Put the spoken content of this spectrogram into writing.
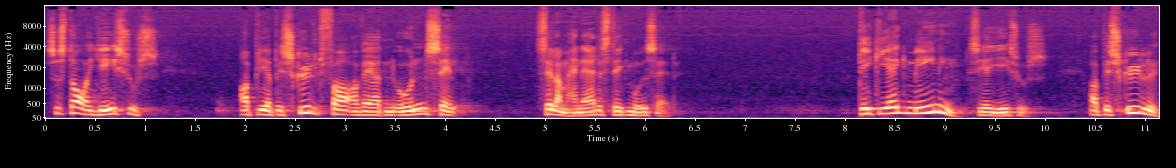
så står Jesus og bliver beskyldt for at være den onde selv, selvom han er det stik modsatte. Det giver ikke mening, siger Jesus, at beskylde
